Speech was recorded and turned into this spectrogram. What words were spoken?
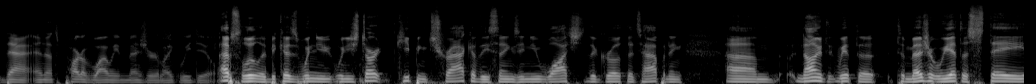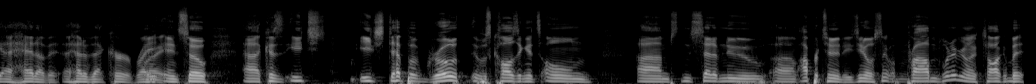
that, and that's part of why we measure like we do. Absolutely, because when you when you start keeping track of these things and you watch the growth that's happening, um, not only do we have to to measure, we have to stay ahead of it, ahead of that curve, right? Right. And so, because each each step of growth, it was causing its own um, set of new uh, opportunities, you know, some Mhm. problems, whatever you want to talk about,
